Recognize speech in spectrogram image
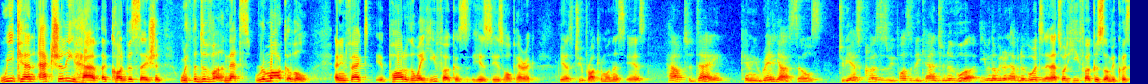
we can actually have a conversation with the divine. That's remarkable. And in fact, part of the way he focuses his, his whole parak, he has two prokim on this, is how today can we ready ourselves to be as close as we possibly can to Nevuah, even though we don't have a Nevuah today. That's what he focuses on because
